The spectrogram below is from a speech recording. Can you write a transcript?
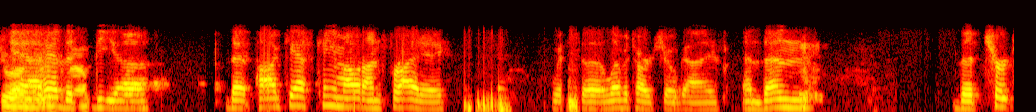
yeah, I had the the uh, that podcast came out on Friday with the Le Batard show guys, and then the church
